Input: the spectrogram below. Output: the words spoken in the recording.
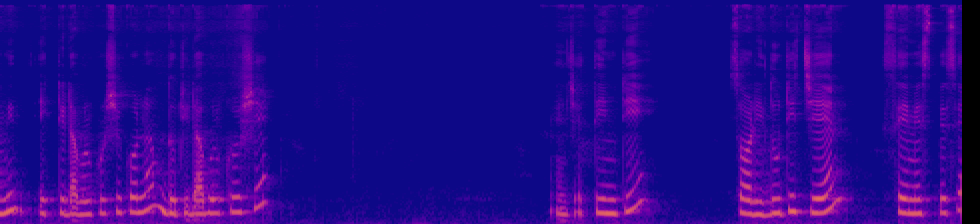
আমি একটি ডাবল ক্রোশি করলাম, দুটি ডাবল ক্রোশে এই যে তিনটি সরি দুটি চেন সেম স্পেসে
